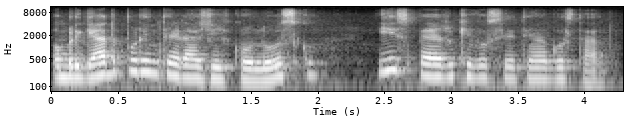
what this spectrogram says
Obrigado por interagir conosco e espero que você tenha gostado.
